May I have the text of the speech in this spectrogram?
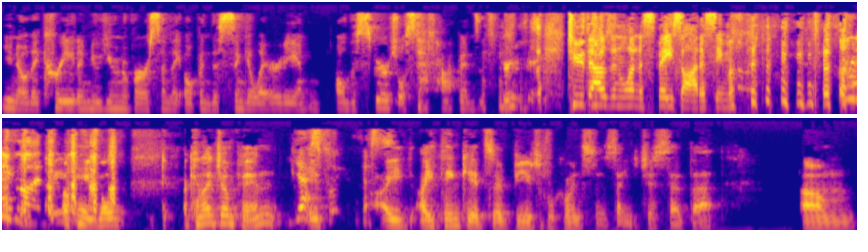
you know they create a new universe and they open this singularity and all the spiritual stuff happens it's very 2001: A Space Odyssey moment. Pretty much. Okay, well, can I jump in? yes It's- please. Yes. I I think it's a beautiful coincidence that you just said that. Um,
